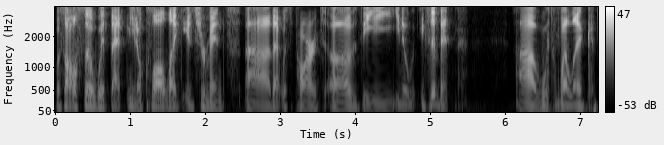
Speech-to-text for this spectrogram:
was also with that you know claw-like instrument uh, that was part of the you know exhibit uh, with Wolleck,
